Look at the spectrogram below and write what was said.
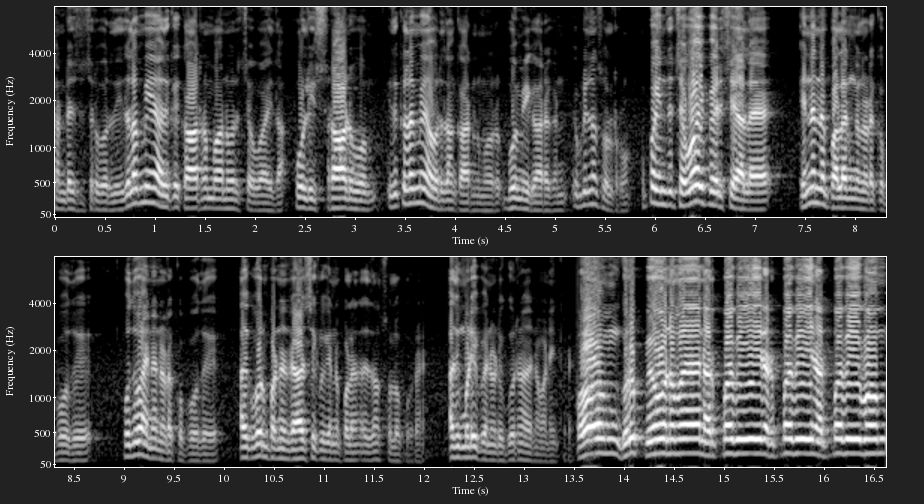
சண்டை சச்சரவு வருது இதெல்லாமே அதுக்கு காரணமான ஒரு செவ்வாய் தான். போலீஸ் ராணுவம் இதுக்கெல்லாமே அவர் தான் காரணமாக பூமிகாரகன் இப்படிலாம் சொல்கிறோம் இப்போ இந்த செவ்வாய் பயிற்சியால் என்னென்ன பலன்கள் நடக்க போகுது? பொதுவாக என்ன நடக்க போகுது? அதுக்கப்புறம் பன்னெண்டு ராசிகளுக்கு என்ன பலன்? தான் சொல்ல போகிறேன் அதுக்கு முன்னாடி இப்போ என்னுடைய குரு நான் நினைக்கிறேன். ஓம் குருப்யோ நம நற்பவி நற்பவி நற்பவி ஓம்.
